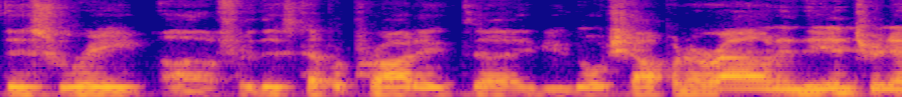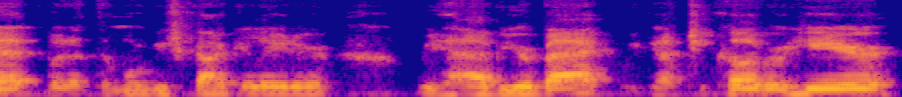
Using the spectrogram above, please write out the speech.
this rate uh, for this type of product uh, if you go shopping around in the internet. But at the mortgage calculator, we have your back. We got you covered here.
